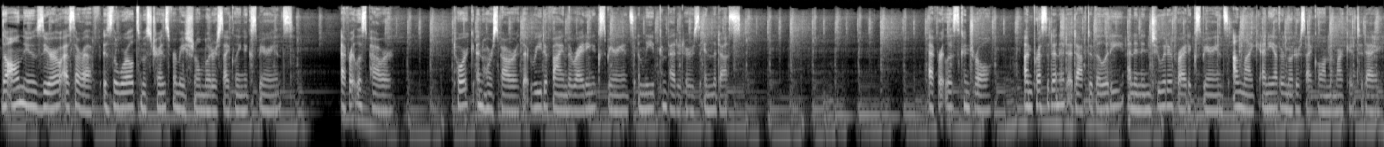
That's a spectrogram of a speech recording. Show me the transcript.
The all new Zero SRF is the world's most transformational motorcycling experience. Effortless power, torque, and horsepower that redefine the riding experience and leave competitors in the dust. Effortless control, unprecedented adaptability, and an intuitive ride experience unlike any other motorcycle on the market today.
